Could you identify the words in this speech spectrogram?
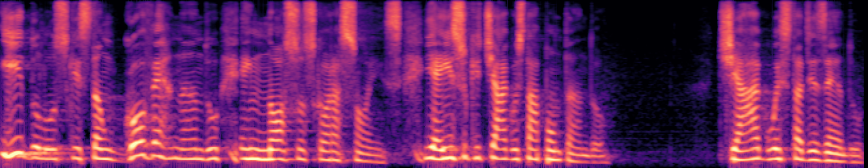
ídolos que estão governando em nossos corações. E é isso que Tiago está apontando. Tiago está dizendo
